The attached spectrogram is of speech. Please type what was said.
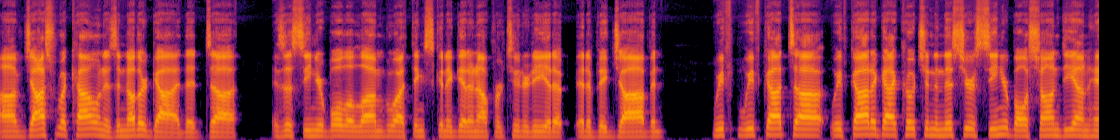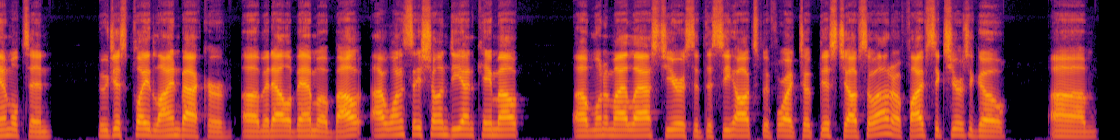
Um, Josh McCown is another guy that uh, is a Senior Bowl alum who I think is going to get an opportunity at a at a big job. And we've we've got uh, we've got a guy coaching in this year's Senior Bowl, Shaun Dion Hamilton, who just played linebacker um, at Alabama. About I want to say Shaun Dion came out um, one of my last years at the Seahawks before I took this job. So I don't know five six years ago. Um,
